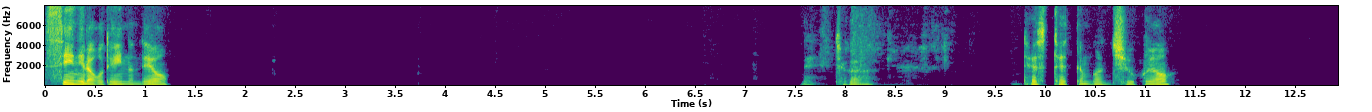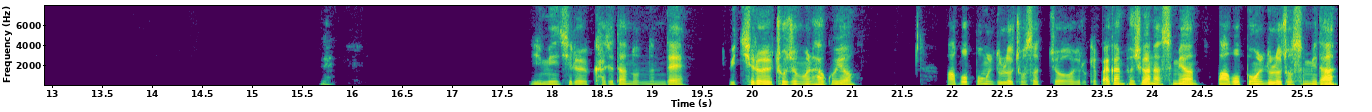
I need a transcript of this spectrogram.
씬이라고 되어 있는데요. 네, 제가 테스트 했던 건 지우고요. 네. 이미지를 가져다 놓는데 위치를 조정을 하고요. 마법봉을 눌러줬었죠. 이렇게 빨간 표시가 났으면 마법봉을 눌러줬습니다.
